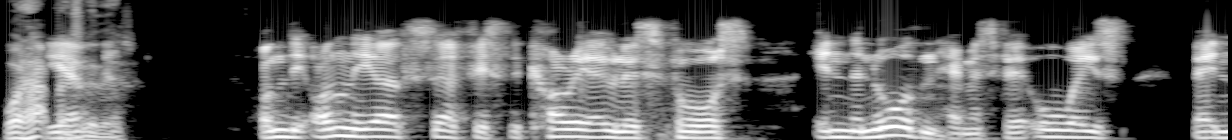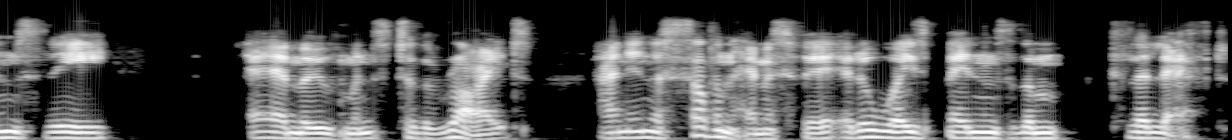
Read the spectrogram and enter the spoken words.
what happens Yeah. with it? on the on the Earth's surface, the Coriolis force in the northern hemisphere always bends the air movements to the right, and in the southern hemisphere, it always bends them to the left.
